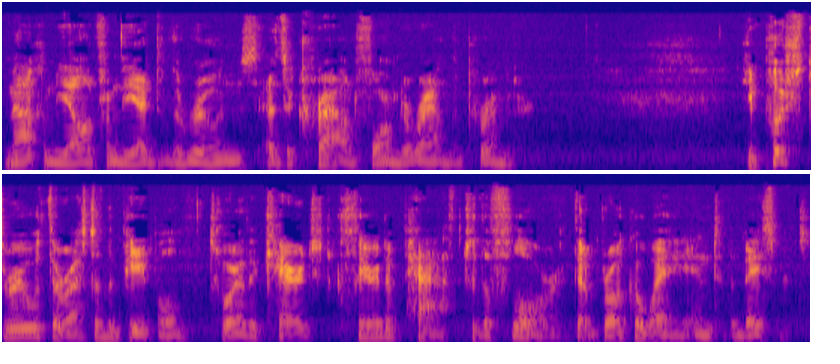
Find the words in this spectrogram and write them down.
Malcolm yelled from the edge of the ruins as a crowd formed around the perimeter. He pushed through with the rest of the people to where the carriage had cleared a path to the floor that broke away into the basement.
